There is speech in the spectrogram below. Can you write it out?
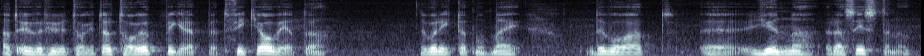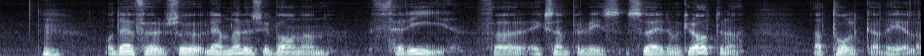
att överhuvudtaget att ta upp begreppet, fick jag veta, det var riktat mot mig, det var att eh, gynna rasisterna. Mm. Och därför så lämnades ju banan fri för exempelvis Sverigedemokraterna att tolka det hela.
